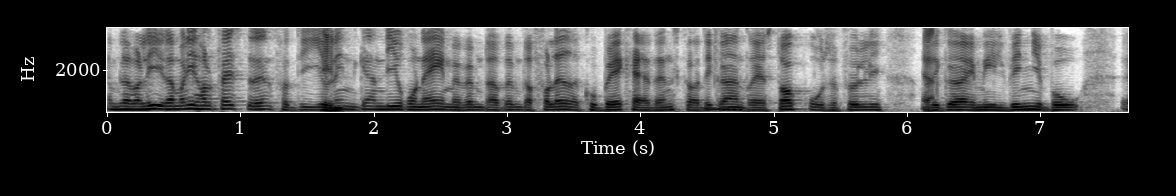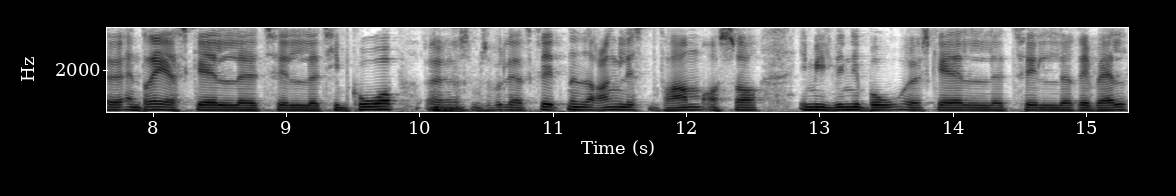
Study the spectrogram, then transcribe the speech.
Jamen lad mig lige, lad mig lige holde fast i den, fordi jeg vil egentlig gerne lige runde af med, hvem der, hvem der forlader Kubeka af danskere, og det gør Andreas Stokbro selvfølgelig, og ja. det gør Emil Vinjebo. Uh, Andreas skal uh, til uh, Team Coop, uh, mm-hmm. som selvfølgelig er et skridt ned ad ranglisten for ham, og så Emil Vinjebo uh, skal uh, til Rival.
